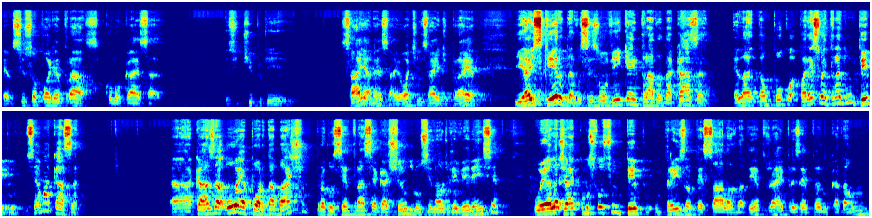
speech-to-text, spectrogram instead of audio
É, você só pode entrar, colocar essa, esse tipo de saia, né? Saiote, saia de praia. E à esquerda vocês vão ver que a entrada da casa ela está um pouco. Parece uma entrada de um templo. Isso é uma casa. A casa ou é a porta abaixo, para você entrar se agachando no sinal de reverência, ou ela já é como se fosse um templo, com três antessalas lá dentro, já representando cada um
